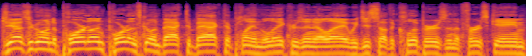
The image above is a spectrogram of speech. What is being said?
Jazz are going to Portland. Portland's going back to back. They're playing the Lakers in LA. We just saw the Clippers in the first game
